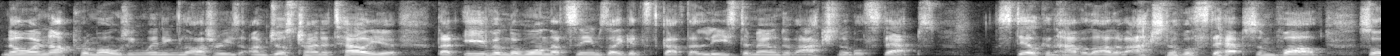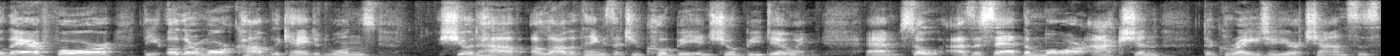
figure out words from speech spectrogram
No, I'm not promoting winning lotteries. I'm just trying to tell you that even the one that seems like it's got the least amount of actionable steps still can have a lot of actionable steps involved. So, therefore, the other more complicated ones should have a lot of things that you could be and should be doing. Um, so, as I said, the more action, the greater your chances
